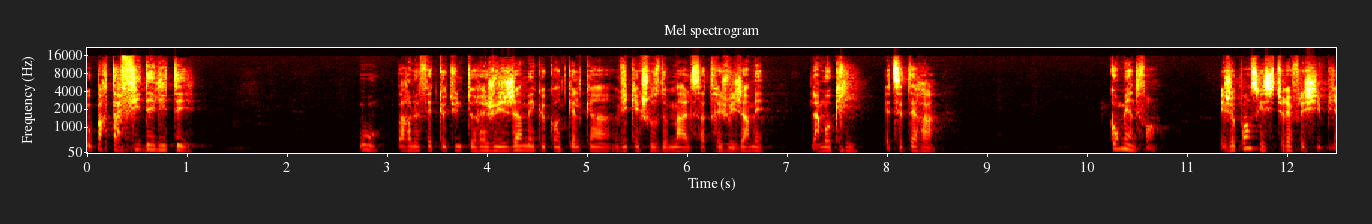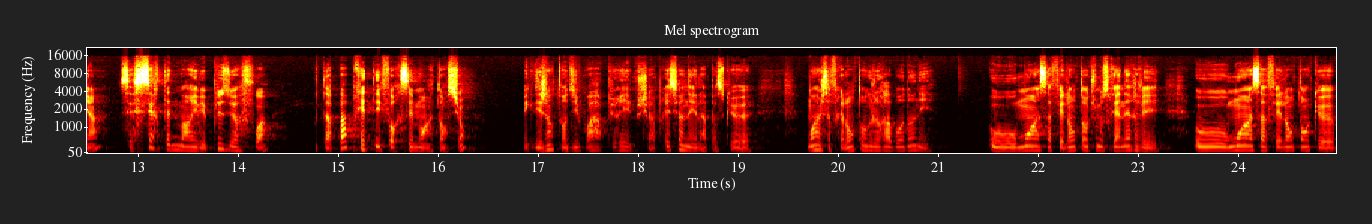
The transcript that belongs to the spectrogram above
ou par ta fidélité, ou par le fait que tu ne te réjouis jamais que quand quelqu'un vit quelque chose de mal, ça ne te réjouit jamais, la moquerie, etc. Combien de fois? Et je pense que si tu réfléchis bien, c'est certainement arrivé plusieurs fois où tu n'as pas prêté forcément attention, mais que des gens t'ont dit Waouh, purée, je suis impressionné là, parce que moi, ça ferait longtemps que j'aurais abandonné ou moi, ça fait longtemps que je me serais énervé, ou moi, ça fait longtemps que...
